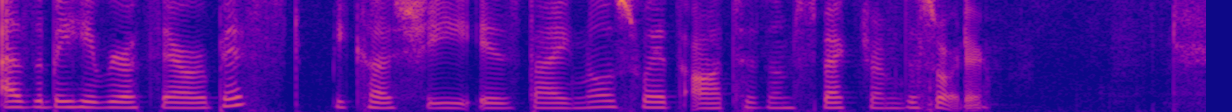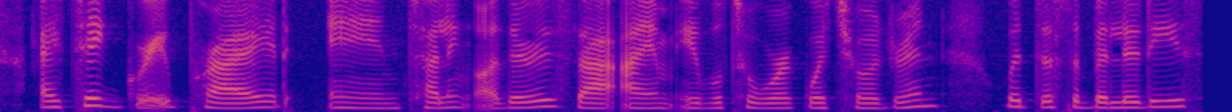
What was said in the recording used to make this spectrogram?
as a behavioral therapist because she is diagnosed with autism spectrum disorder. I take great pride in telling others that I am able to work with children with disabilities,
